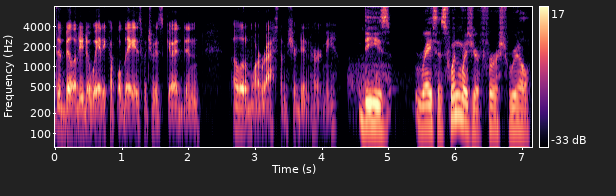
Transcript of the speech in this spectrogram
the ability to wait a couple days, which was good, and a little more rest. I'm sure didn't hurt me. These races. When was your first real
